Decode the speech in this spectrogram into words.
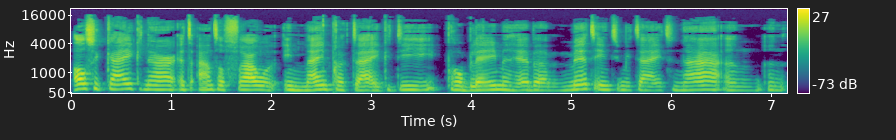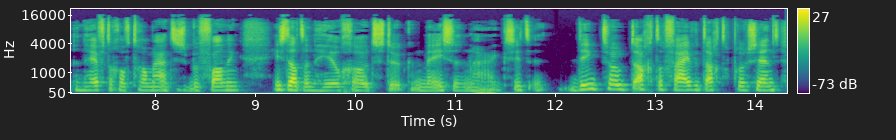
als ik kijk naar het aantal vrouwen in mijn praktijk die problemen hebben met intimiteit na een, een, een heftige of traumatische bevalling, is dat een heel groot stuk. De meeste, nou, ik zit, denk zo 80, 85 procent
